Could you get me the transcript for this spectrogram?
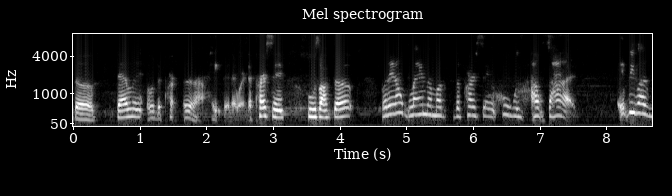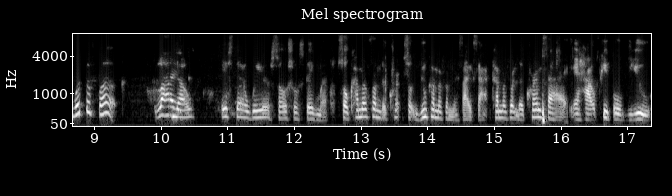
the felon or the per- ugh, I hate saying that word, the person who's locked up, but they don't blame them of the person who was outside. It'd be like, what the fuck? Like, no, it's that weird social stigma. So coming from the so you coming from the psych side, coming from the crim side, and how people view,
